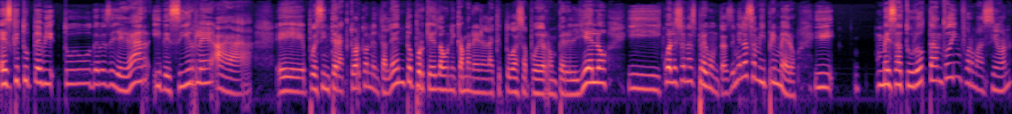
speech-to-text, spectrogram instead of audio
Es que tú, te tú debes de llegar y decirle a, eh, pues interactuar con el talento porque es la única manera en la que tú vas a poder romper el hielo. ¿Y cuáles son las preguntas? Dímelas a mí primero. Y me saturó tanto de información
